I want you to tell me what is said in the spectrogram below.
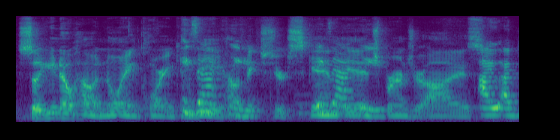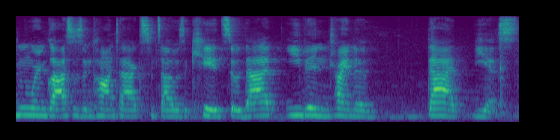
So you know how annoying chlorine can be, how Exactly. it makes your skin Exactly. itch, burns your eyes. I, I've been wearing glasses and contacts since I was a kid. So that even trying to that yes.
